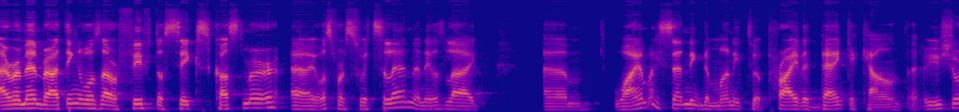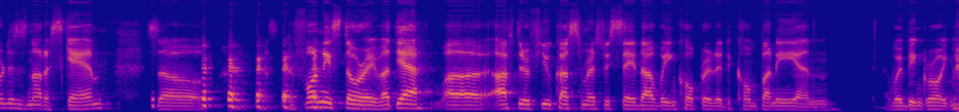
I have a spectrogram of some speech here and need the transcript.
I remember, I think it was our fifth or sixth customer. Uh, it was for Switzerland, and it was like, um, "Why am I sending the money to a private bank account? Are you sure this is not a scam?" So a funny story, but yeah, uh, after a few customers, we saved up, we incorporated the company, and we've been growing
